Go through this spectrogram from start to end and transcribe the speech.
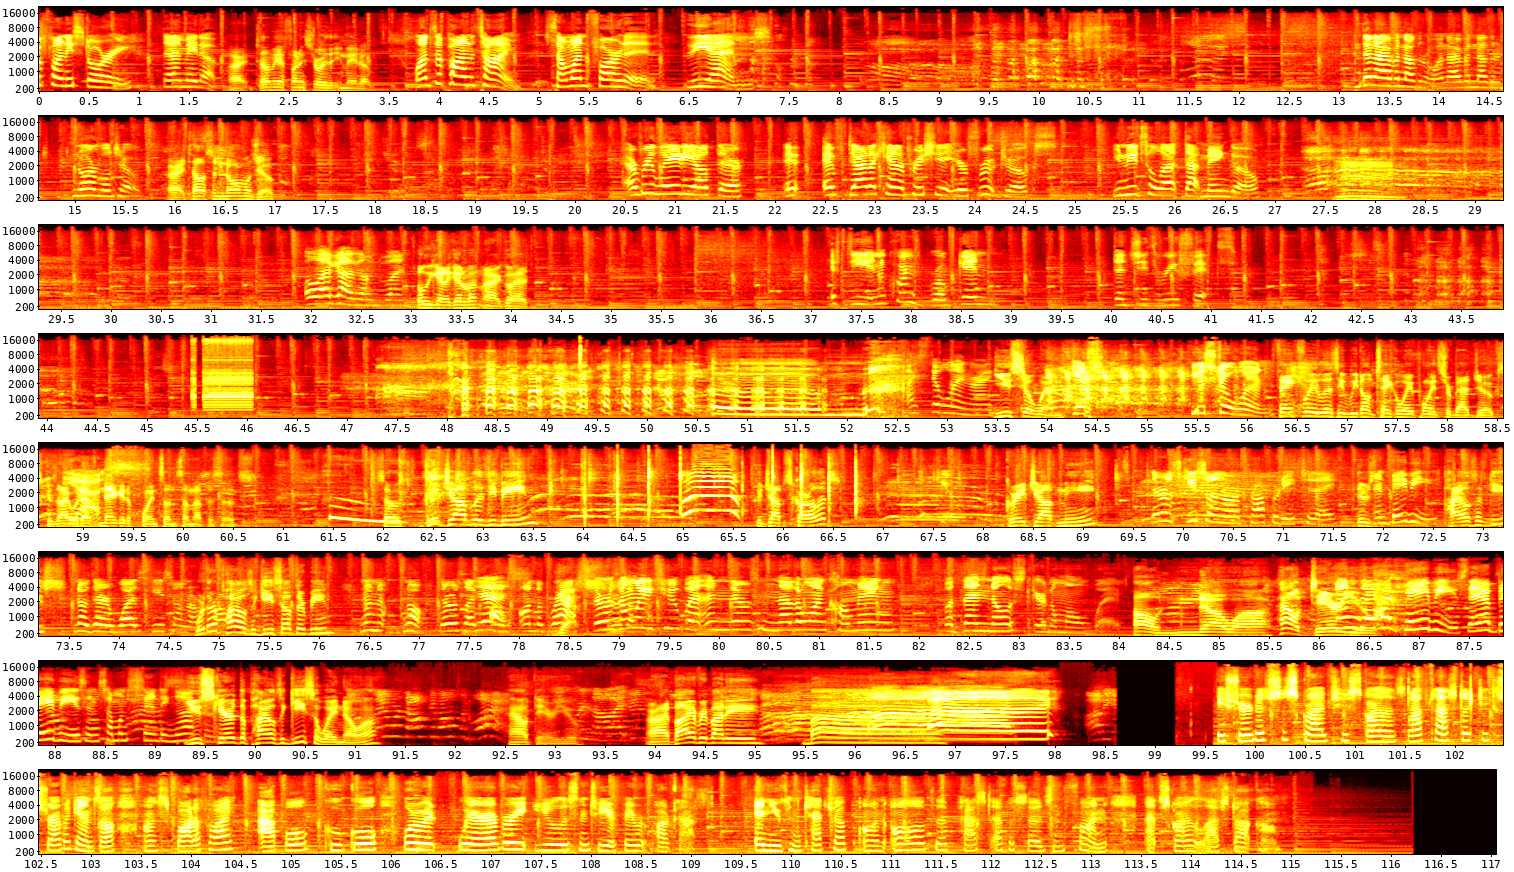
I have a funny story that I made up. All right. Tell me a funny story that you made up. Once upon a time, someone farted. The end. And then I have another one. I have another normal joke. All right. Tell us a normal joke. Every lady out there, if, if Dada can't appreciate your fruit jokes, you need to let that man go. Oh, I got another one. Oh, you got a good one. All right. Go ahead. If the unicorn's broken, then she's refixed. um, I still win, right? You still win. Yes. You still win. Thankfully, Lizzie, we don't take away points for bad jokes because I would have Yes. negative points on some episodes. So good job, Lizzie Bean. Good job, Scarlett. Thank you. Great job, me. There was geese on our property today. There's- and baby. Piles of geese. No, there was geese on our. Were there property. piles of geese out there, Bean? No, no, no. There was like Yes. on, on the grass. Yes. There was There's a- only two, but and there was another one coming, but then Noah scared them all away. Oh, Noah. How dare And they you? had babies. They had babies, and someone's standing up. You scared the piles of geese away, Noah. How dare you? All right. Bye, everybody. Bye. Bye. Be sure to subscribe to Scarlett's Laughtastic Extravaganza on Spotify, Apple, Google, or wherever you listen to your favorite podcast. And you can catch up on all of the past episodes and fun at scarlettlaughs.com.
